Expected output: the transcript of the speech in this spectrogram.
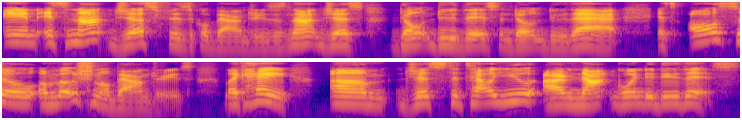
And it's not just physical boundaries. It's not just don't do this and don't do that. It's also emotional boundaries. Like, hey, um, just to tell you, I'm not going to do this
